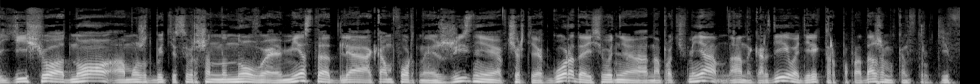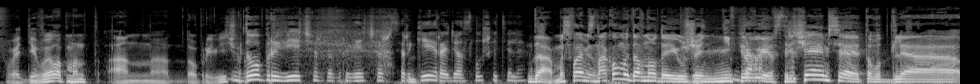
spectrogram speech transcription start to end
еще одно, а может быть и совершенно новое место для комфортной жизни в черте города. И сегодня напротив меня Анна Гордеева, директор по продажам Конструктив Development. Анна, добрый вечер. Добрый вечер, добрый вечер, Сергей, радиослушатели. Да, мы с вами знакомы давно, да и уже не впервые Да. встречаемся. Это вот для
